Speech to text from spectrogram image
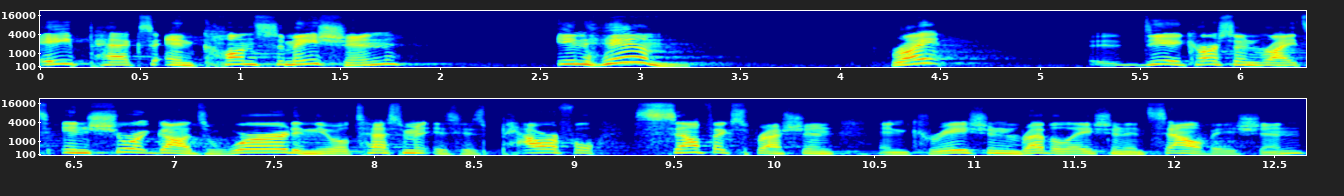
apex and consummation in Him. Right? D.A. Carson writes In short, God's Word in the Old Testament is His powerful self expression in creation, revelation, and salvation.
